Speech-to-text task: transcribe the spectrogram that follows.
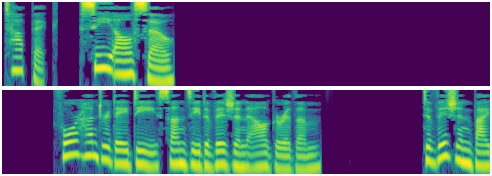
Topic. See also. 400 AD Sunzi division algorithm. Division by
